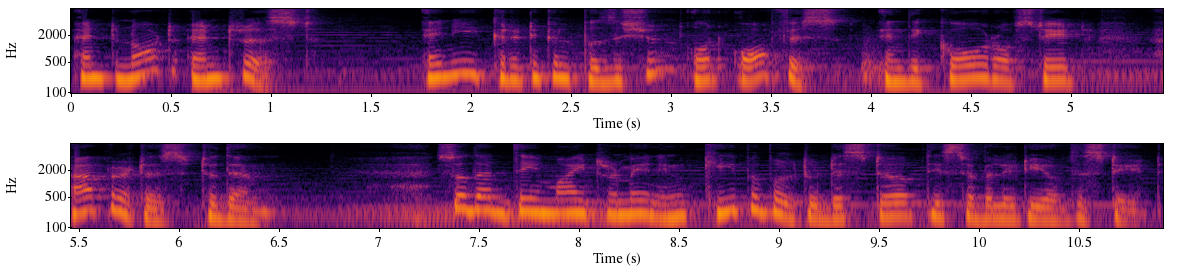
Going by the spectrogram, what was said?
and to not entrust any critical position or office in the core of state apparatus to them so that they might remain incapable to disturb the stability of the state.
